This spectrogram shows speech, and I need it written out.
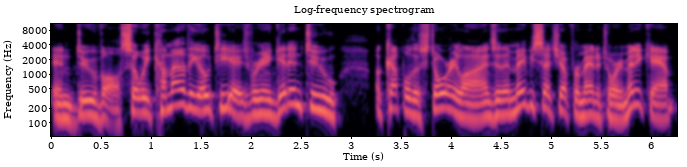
in Duval. So we come out of the OTAs. We're going to get into a couple of the storylines and then maybe set you up for mandatory minicamp.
